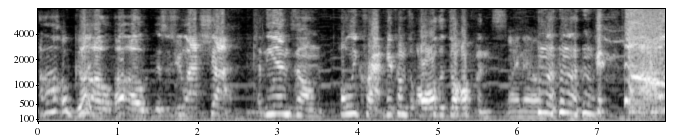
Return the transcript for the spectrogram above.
oh, oh, good. Uh oh, uh oh. This is your last shot. at the end zone. Holy crap! Here comes all the Dolphins. I know. oh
